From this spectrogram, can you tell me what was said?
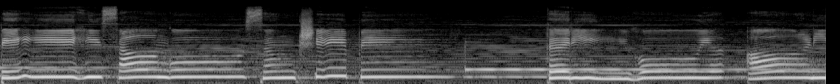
तेहि सांगो संक्षेपे। तरी होय आणि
